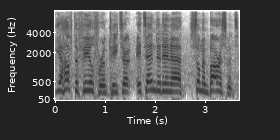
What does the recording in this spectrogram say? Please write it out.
you have to feel for him, Peter. It's ended in uh, some embarrassment.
